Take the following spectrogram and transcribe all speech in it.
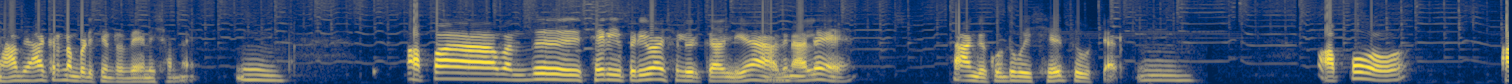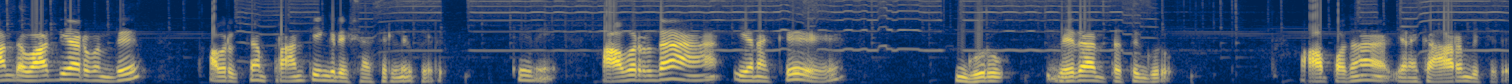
நான் வியாக்கரணம் படிச்சுட்டு இருந்தேன்னு சொன்னேன் அப்பா வந்து சரி பெரியவா சொல்லியிருக்கா இல்லையா? அதனால அங்கே கொண்டு போய் சேர்த்து விட்டார். அப்போது அந்த வாத்தியார் வந்து அவருக்கு தான் பிராந்தியங்கிரி சாஸ்திரின்னு பேர். சரி. அவர் தான் எனக்கு குரு வேதாந்தத்து குரு. அப்போ தான் எனக்கு ஆரம்பிச்சது.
